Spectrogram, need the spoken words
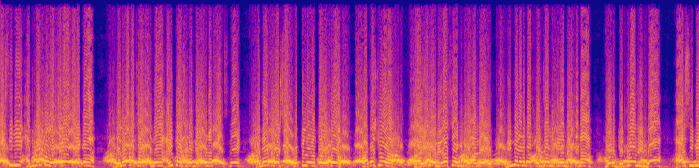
ಆರ್ ಸಿ ಬಿ ಹದಿನೆಂಟು ವರ್ಷಗಳ ಬಳಿಕ ಗೆಲುವನ್ನು ಸಾಧಿಸಿದೆ. ಐತಿಹಾಸಿಕ ಗೆಲುವನ್ನು ಸಾಧಿಸಿದೆ. ಹದಿನೆಂಟು ವರ್ಷ ಕೊಟ್ಟಿಲ್ಲವಂತ ಒಂದು ಸಾಕಷ್ಟು ಏನು ನಿರಾಸೆ ಆಗಿದ್ರು ಆದ್ರೆ ನಿನ್ನೆ ನಡೆದ ಪಂಜಾಬ್ ಜೊತೆಗೆ ಮ್ಯಾಚ್ ಅನ್ನ ಅವರು ಗೆದ್ದಿರೋದ್ರಿಂದ ಆರ್ ಸಿ ಬಿ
